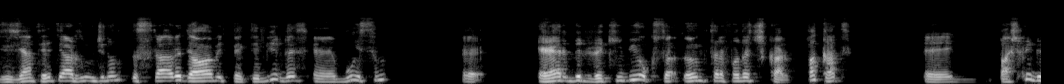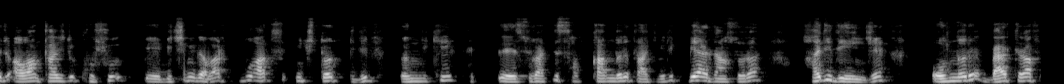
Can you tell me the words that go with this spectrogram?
diyeceğim. Ferit Yardımcı'nın ısrarı devam etmekte. Bir de e, bu isim e, eğer bir rakibi yoksa ön tarafa da çıkar. Fakat e, başka bir avantajlı koşu e, biçimi de var. Bu at 3-4 gidip öndeki e, süratli safkanları takip edip bir yerden sonra hadi deyince onları bertaraf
